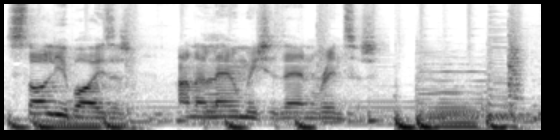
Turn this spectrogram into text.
solubilize it, and allow me to then rinse it.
